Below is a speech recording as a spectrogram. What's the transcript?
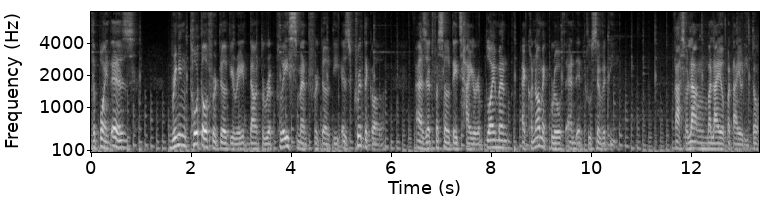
The point is, bringing total fertility rate down to replacement fertility is critical as it facilitates higher employment, economic growth, and inclusivity. Kaso lang, malayo pa tayo dito.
